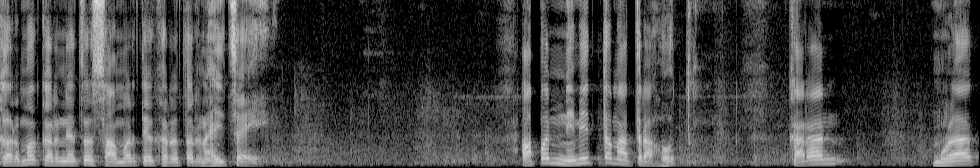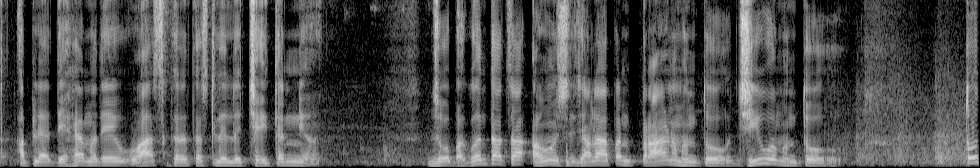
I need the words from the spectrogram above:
कर्म करण्याचं सामर्थ्य खरं तर नाहीच आहे आपण निमित्त मात्र आहोत. कारण मुळात आपल्या देहामध्ये वास करत असलेलं चैतन्य जो भगवंताचा अंश ज्याला आपण प्राण म्हणतो जीव म्हणतो तो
